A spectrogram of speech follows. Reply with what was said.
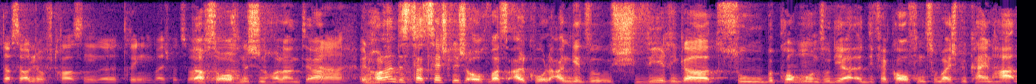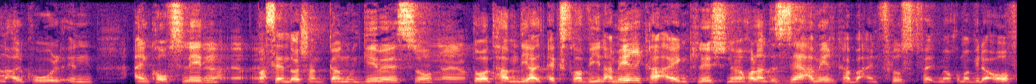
darfst du auch nicht auf Straßen äh, trinken beispielsweise. Darfst du ne? auch nicht in Holland, ja. Ja, in Holland ist tatsächlich auch, was Alkohol angeht, so schwieriger zu bekommen und so. Die, die verkaufen zum Beispiel keinen harten Alkohol in Einkaufsläden, Ja, ja, ja. was ja in Deutschland gang und gäbe ist. So. Dort haben die halt extra, wie in Amerika eigentlich, ne? Holland ist sehr Amerika beeinflusst, fällt mir auch immer wieder auf.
